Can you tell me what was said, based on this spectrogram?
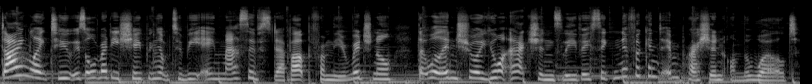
Dying Light 2 is already shaping up to be a massive step up from the original that will ensure your actions leave a significant impression on the world.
